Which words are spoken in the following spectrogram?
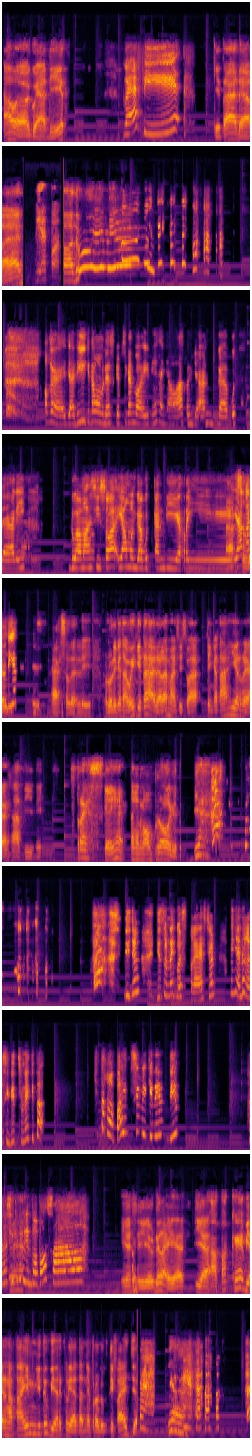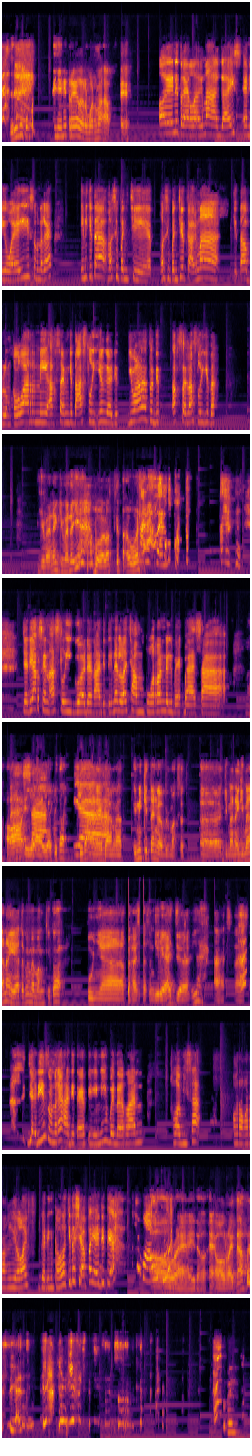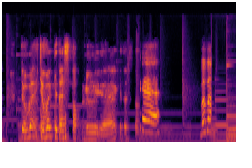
Halo, gue Adit. Gue Evi. Kita adalah di Epot. Aduh, ini. Oke, jadi kita mau mendeskripsikan bahwa ini hanyalah kerjaan gabut dari dua mahasiswa yang menggabutkan diri. Ya kan, Absolutely. Dit? Absolutely. Perlu diketahui kita adalah mahasiswa tingkat akhir ya saat ini. Stres, kayaknya pengen ngobrol gitu. Ya, Jujur, justru sebenarnya gue stres. Cuman, lu nyadar gak sih, Dit? Sebenarnya kita kita ngapain sih bikin ini, Dit? Harusnya Ya. kita bikin proposal. iya sih. Udahlah ya. Ya apa kek biar ngapain gitu biar kelihatannya produktif aja. Iya. Jadi ini katanya ini trailer, mohon maaf. Eh, Oh ya ini trailer. Nah guys, anyway sebenarnya ini kita masih pencit, masih pencit karena kita belum keluar nih aksen kita asli ya nggak dit? Gimana tuh dit aksen asli kita? gimana gimana ya bolot ketahuan. Aksen. Jadi aksen asli gue dan Adit ini adalah campuran dari banyak bahasa. Oh bahasa. iya iya kita kita Iya. aneh banget. Ini kita nggak bermaksud gimana gimana ya, tapi memang kita punya bahasa sendiri aja. Ya. Jadi sebenarnya Adit Evi ini beneran kalau bisa orang-orang gak ada yang tahu lah kita siapa ya Adit ya. Mau. Alright, oh, eh alright apa sih anjing? Ya ya ya. Coba coba kita stop dulu ya, kita stop. Ya. Bye bye.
